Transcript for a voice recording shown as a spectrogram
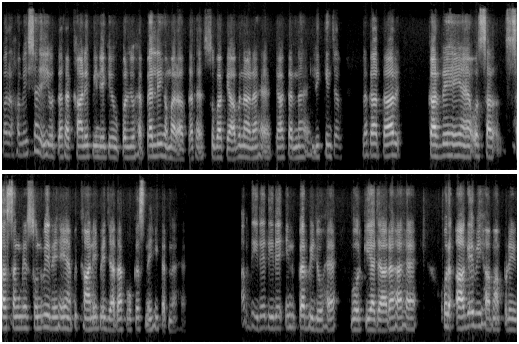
पर हमेशा यही होता था, खाने पीने के ऊपर जो है, पहले ही हमारा होता था, सुबह क्या बनाना है, क्या करना है। लेकिन जब लगातार कर रहे हैं और सत्संग में सुन भी रहे हैं, फिर खाने पे ज़्यादा फोकस नहीं करना है। अब धीरे धीरे इन पर भी जो है, गौर किया जा रहा है। और आगे भी हम अपने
